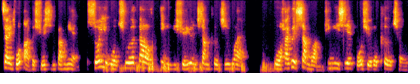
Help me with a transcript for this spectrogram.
在佛法的学习方面。所以我除了到印尼学院上课之外，我还会上网听一些佛学的课程。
